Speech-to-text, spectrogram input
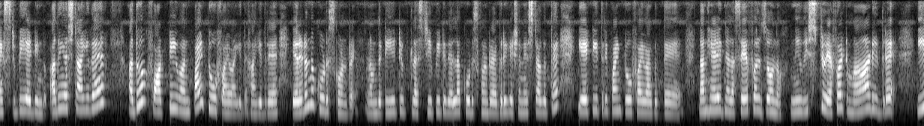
next B ಎಡ್ಡಿಂದು ಅದು ಎಷ್ಟಾಗಿದೆ? ಅದು forty one point two five ಆಗಿದೆ. ಹಾಗಿದ್ರೆ ಎರಡನ್ನೂ ಕೂಡಿಸ್ಕೊಂಡ್ರೆ ನಮ್ಮದು T E T plus G P ಟಿದೆಲ್ಲ ಕೂಡಿಸ್ಕೊಂಡ್ರೆ ಅಗ್ರಿಗೇಷನ್ ಎಷ್ಟಾಗುತ್ತೆ? Eighty three point two five ಆಗುತ್ತೆ. ನಾನು ಹೇಳಿದ್ನಲ್ಲ ಸೇಫರ್ ಝೋನು ನೀವು ಇಷ್ಟು ಎಫರ್ಟ್ ಮಾಡಿದರೆ ಈ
